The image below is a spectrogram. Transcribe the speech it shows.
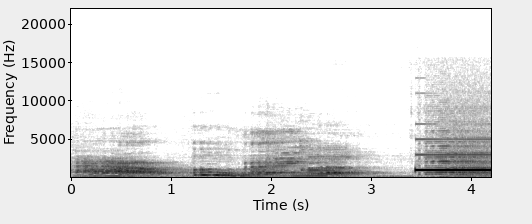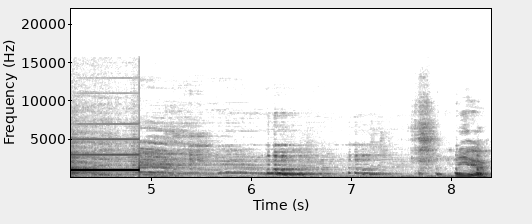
Ow! Ooh, Bang. look. Here.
